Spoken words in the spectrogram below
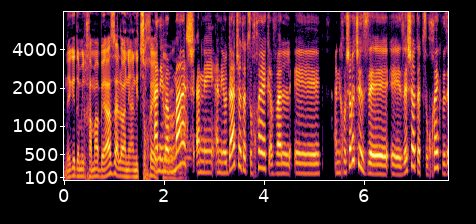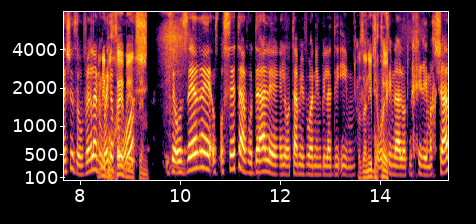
נגד המלחמה בעזה? לא, אני, אני צוחק. אני אבל... ממש, אני, אני יודעת שאתה צוחק, אבל אה, אני חושבת שזה אה, זה שאתה צוחק וזה שזה עובר לנו רגע בראש... אני בוכה בעצם. זה עוזר, אה, עושה את העבודה לאותם יבואנים בלעדיים. אז אני בוכה. שרוצים להעלות מחירים עכשיו,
